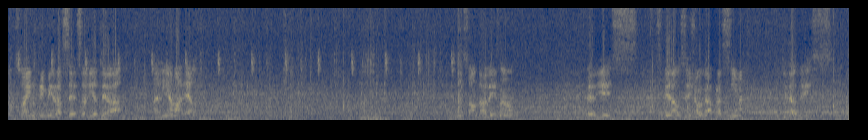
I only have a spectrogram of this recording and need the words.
Vamos sair no primeiro acesso ali até a, a linha amarela. É, pessoal não dá vez não. Deve esperar você jogar pra cima o que dá vez.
